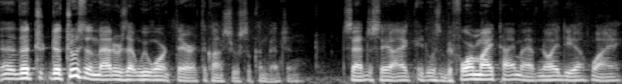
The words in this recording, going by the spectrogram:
uh, the, tr the truth of the matter is that we weren't there at the Constitutional Convention. Sad to say, I, it was before my time. I have no idea why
